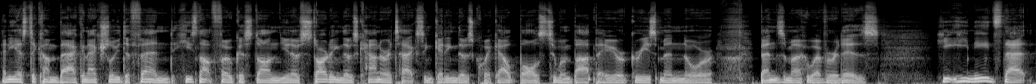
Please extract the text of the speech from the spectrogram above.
and he has to come back and actually defend, he's not focused on, you know, starting those counterattacks and getting those quick out balls to Mbappe or Griezmann or Benzema, whoever it is. He, he needs that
